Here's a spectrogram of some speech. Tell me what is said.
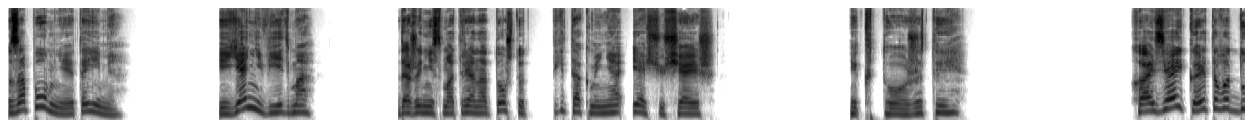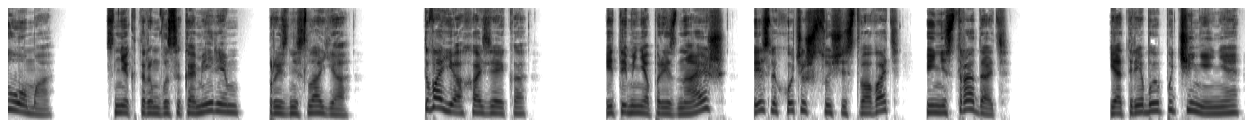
Запомни это имя. И я не ведьма, даже несмотря на то, что ты так меня и ощущаешь. И кто же ты? Хозяйка этого дома, с некоторым высокомерием произнесла я. Твоя хозяйка. И ты меня признаешь, если хочешь существовать и не страдать. Я требую подчинения.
